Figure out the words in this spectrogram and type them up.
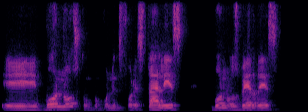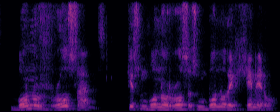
eh, bonos con componentes forestales, bonos verdes, bonos rosas. ¿Qué es un bono rosa? Es un bono de género.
